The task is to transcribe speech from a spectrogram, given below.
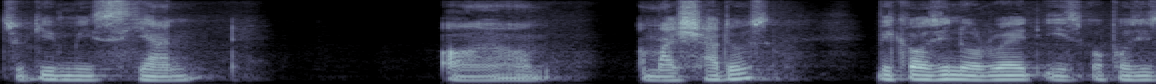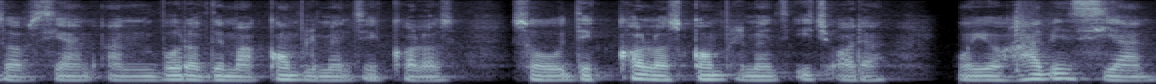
to give me cyan um, on my shadows because you know red is opposite of cyan and both of them are complementing colors. So the colors complement each other. When you're having cyan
